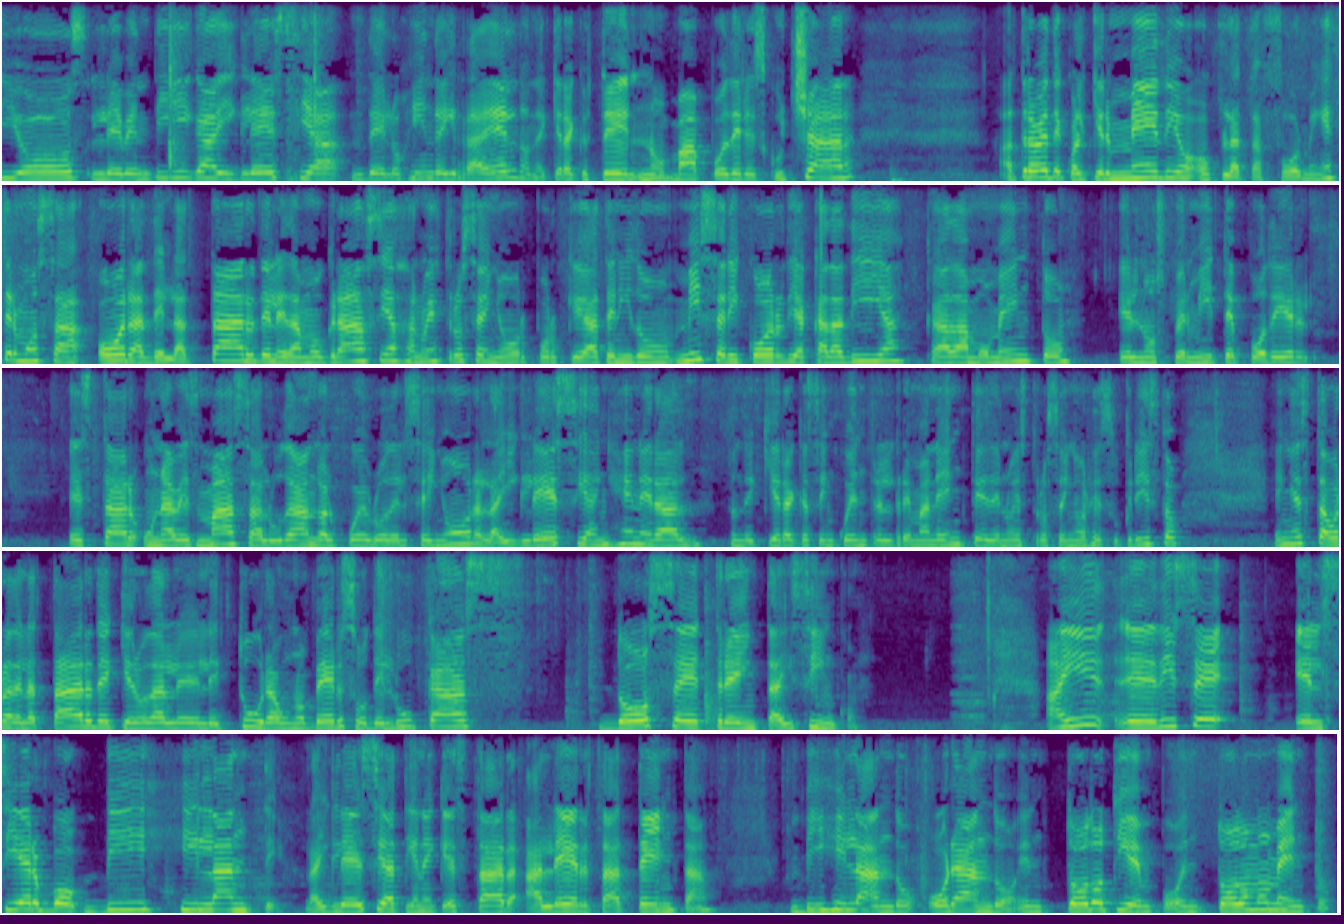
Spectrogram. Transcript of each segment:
Dios le bendiga, iglesia de Elohim de Israel, donde quiera que usted nos va a poder escuchar a través de cualquier medio o plataforma. En esta hermosa hora de la tarde le damos gracias a nuestro Señor porque ha tenido misericordia cada día, cada momento. Él nos permite poder estar una vez más saludando al pueblo del Señor, a la iglesia en general, donde quiera que se encuentre el remanente de nuestro Señor Jesucristo. En esta hora de la tarde quiero darle lectura a unos versos de Lucas 12:35. Ahí eh, dice el siervo vigilante. La iglesia tiene que estar alerta, atenta, vigilando, orando en todo tiempo, en todo momento,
